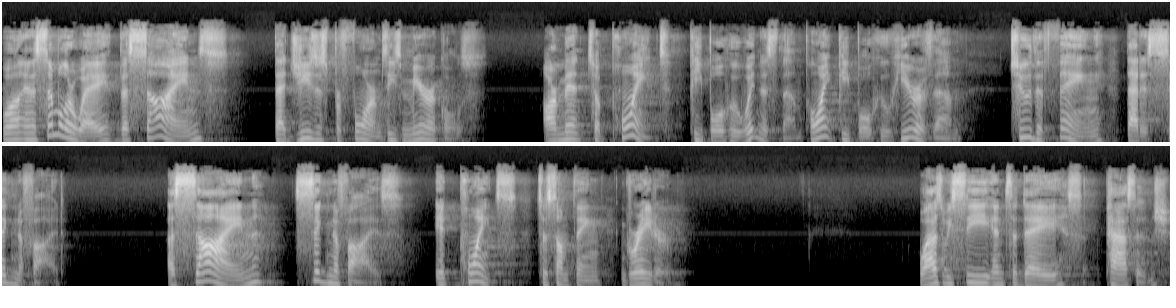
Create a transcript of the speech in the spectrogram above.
Well, in a similar way, the signs that Jesus performs, these miracles, are meant to point people who witness them, point people who hear of them to the thing that is signified. A sign signifies, it points to something greater. Well, as we see in today's passage,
